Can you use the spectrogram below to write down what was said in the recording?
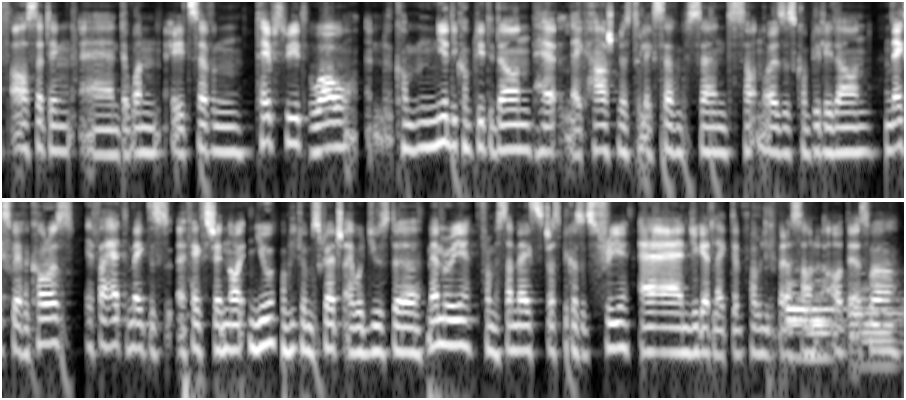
FR setting and the 187 tape speed. Wow, and com nearly completely down. Ha like harshness to like 7%, sound noises completely down. Next we have a chorus. If I had to make this effects chain new, completely from scratch, I would use the memory from Cymatics just because it's free and you get like the probably better sound out there as well.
